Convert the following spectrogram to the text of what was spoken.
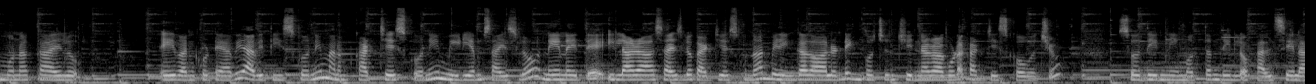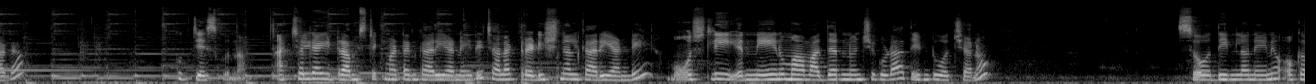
మునక్కాయలు ఏవనుకుంటే అవి అవి తీసుకొని మనం కట్ చేసుకొని మీడియం సైజులో నేనైతే ఇలా సైజులో కట్ చేసుకున్నాను. మీరు ఇంకా కావాలంటే ఇంకొంచెం చిన్నగా కూడా కట్ చేసుకోవచ్చు. సో దీన్ని మొత్తం దీనిలో కలిసేలాగా కుక్ చేసుకుందాం. యాక్చువల్గా ఈ డ్రమ్ స్టిక్ మటన్ కర్రీ అనేది చాలా ట్రెడిషనల్ కర్రీ అండి. మోస్ట్లీ నేను మా మదర్ నుంచి కూడా తింటూ వచ్చాను. సో దీనిలో నేను ఒక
